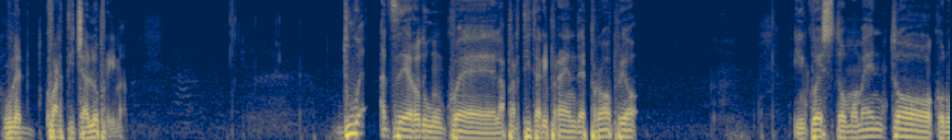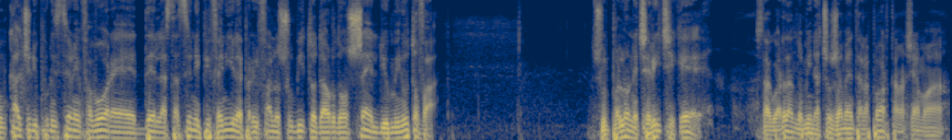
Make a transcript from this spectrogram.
un quarticello prima. 2 a 0 dunque la partita riprende proprio in questo momento con un calcio di punizione in favore della stazione Epifenile per il fallo subito da Ordonselli un minuto fa sul pallone Cerici che sta guardando minacciosamente la porta ma siamo a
